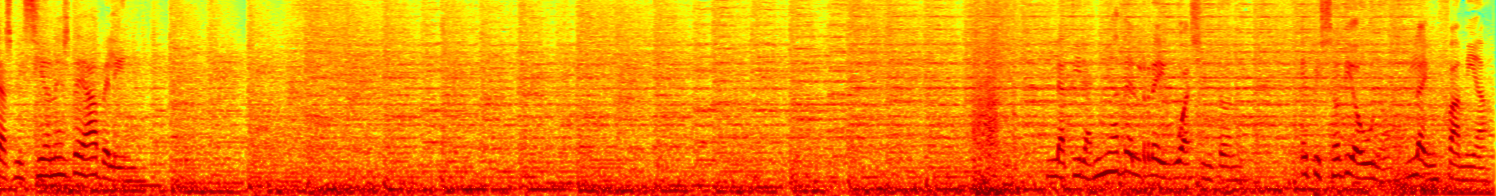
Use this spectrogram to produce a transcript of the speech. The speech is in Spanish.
Las misiones de Abelin. La tiranía del rey Washington. Episodio 1. La infamia.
